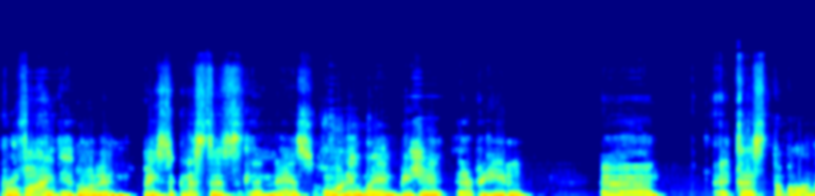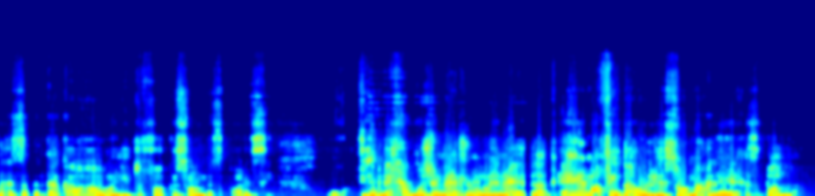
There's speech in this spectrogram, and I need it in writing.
provide هدول البيسك necessities للناس؟ هون وين بيجي الريل تيست تبعنا إذا بدك أو how we need to focus on this policy. وكثير بيحبوا جماعة المؤمنه يقول لك إيه ما في دولة سو ما عليه حزب الله.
